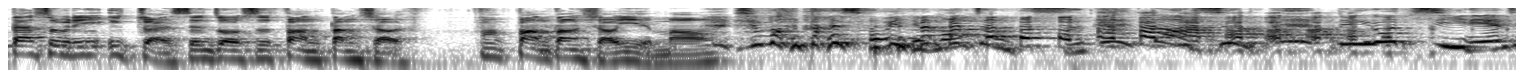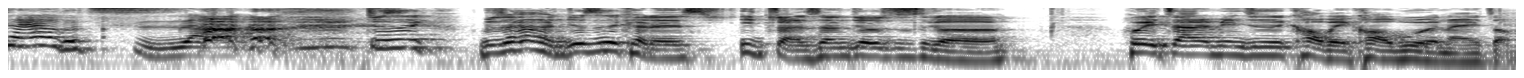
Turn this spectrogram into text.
但说不定一转身之后是放荡小放放荡小野猫。是放大小野猫这种词，到底是民国几年才有的词啊？就是不是他可能就是可能一转身就是个会在那边就是靠北靠步的那一种，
